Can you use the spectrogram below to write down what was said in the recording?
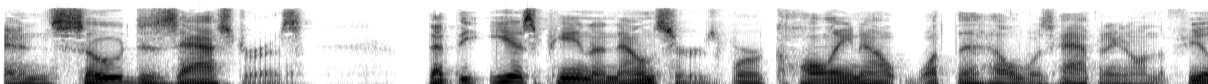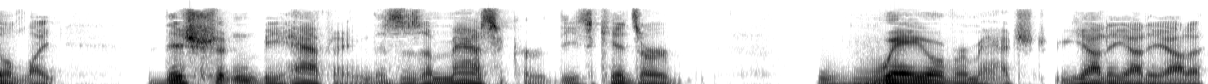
and so disastrous that the ESPN announcers were calling out what the hell was happening on the field. Like, this shouldn't be happening. This is a massacre. These kids are way overmatched, yada, yada, yada.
